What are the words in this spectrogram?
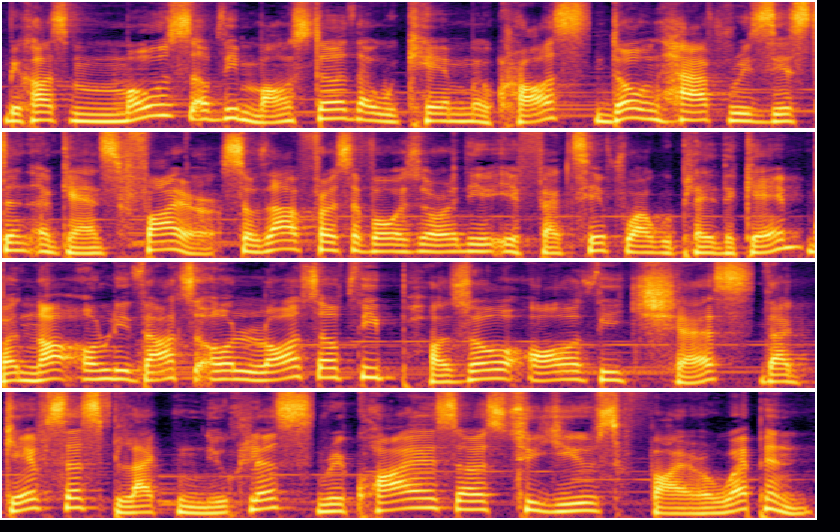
because most of the monster that we came across don't have resistance against fire. So that first of all is already effective while we play the game. But not only that, a lot of the puzzle or the chests that gives us black nucleus requires us to use fire weapon.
